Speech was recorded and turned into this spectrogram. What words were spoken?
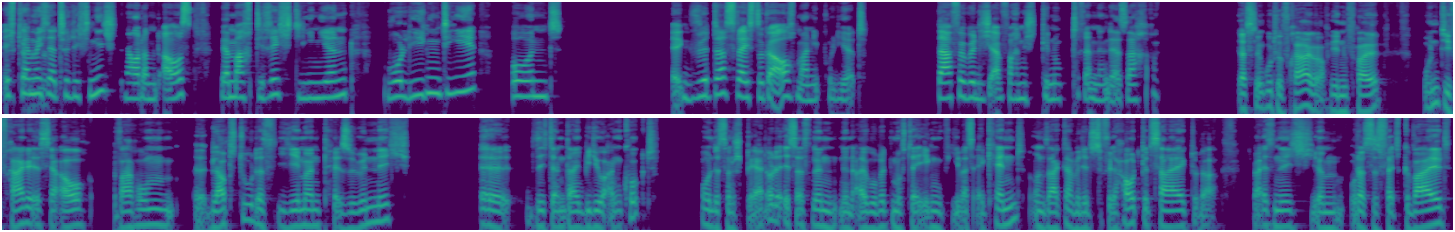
Ich kenne mich natürlich nicht genau damit aus, wer macht die Richtlinien, wo liegen die und äh, wird das vielleicht sogar auch manipuliert. Dafür bin ich einfach nicht genug drin in der Sache. Das ist eine gute Frage auf jeden Fall. Und die Frage ist ja auch, warum äh, glaubst du, dass jemand persönlich äh, sich dann dein Video anguckt und es dann sperrt? Oder ist das ein, ein Algorithmus, der irgendwie was erkennt und sagt, da wird jetzt zu viel Haut gezeigt oder ich weiß nicht, ähm, oder ist das vielleicht Gewalt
